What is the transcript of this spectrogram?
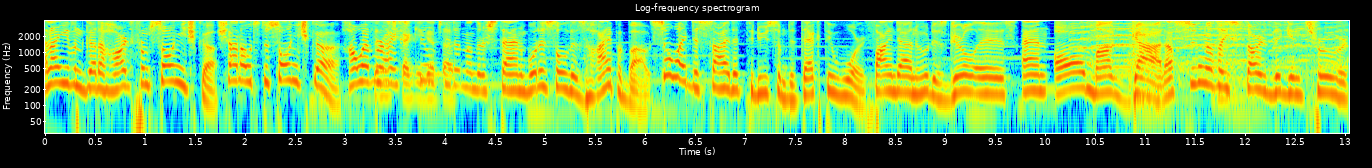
And I even got a heart from Sonichka. Shout out to Sonichka. However, I Sonichka still Gigachat. didn't understand what is all this hype about. So I decided to do some detective work, find out who this girl is, and oh my god, as soon as I started digging through her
